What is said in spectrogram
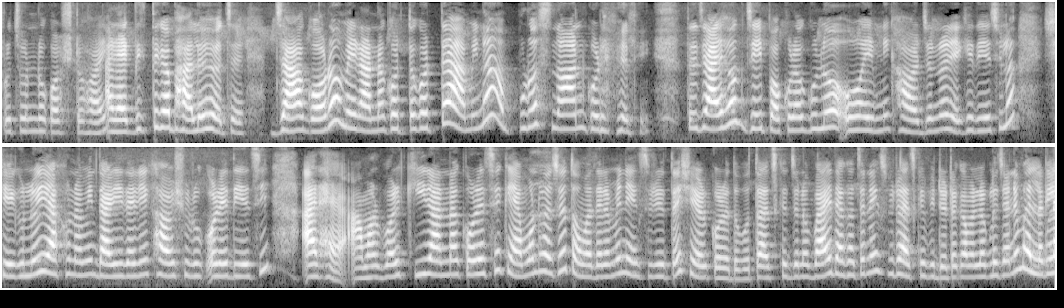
প্রচণ্ড কষ্ট হয়। আর একদিক থেকে ভালোই হয়েছে, যা গরম এই রান্না করতে করতে আমি না পুরো স্নান করে ফেলি। তো যাই হোক, যেই পকোড়াগুলো ও এমনি খাওয়ার জন্য রেখে দিয়েছিল, সেগুলোই এখন আমি দাঁড়িয়ে দাঁড়িয়ে খাওয়া শুরু করে দিয়েছি। আর হ্যাঁ আমার বর কি রান্না করেছে, কেমন হয়েছে, তোমাদের আমি নেক্সট ভিডিওতে শেয়ার করে দেবো। তো আজকের জন্য বাই দেখা হচ্ছে নেক্সট ভিডিও আজকে ভিডিওটা কেমন লাগল জানি, ভালো লাগলে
